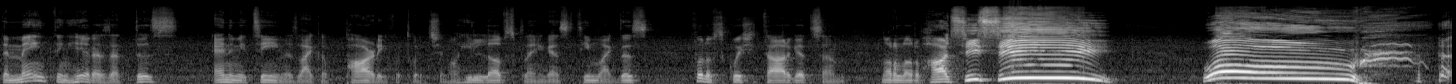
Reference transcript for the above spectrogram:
The main thing here is that this enemy team is like a party for Twitch, you know, he loves playing against a team like this, full of squishy targets and not a lot of hard CC! Whoa!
